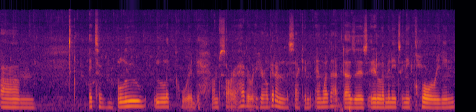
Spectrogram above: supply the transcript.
um, it's a blue liquid. I'm sorry, I have it right here. I'll get it in a second. And what that does is it eliminates any chlorine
